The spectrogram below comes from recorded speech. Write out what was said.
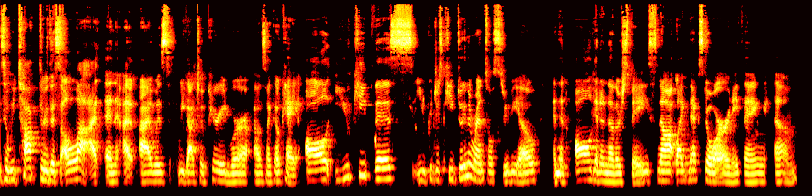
so we talked through this a lot and I, I, was we got to a period where i was like okay all you keep this you could just keep doing the rental studio and then i'll get another space not like next door or anything um,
